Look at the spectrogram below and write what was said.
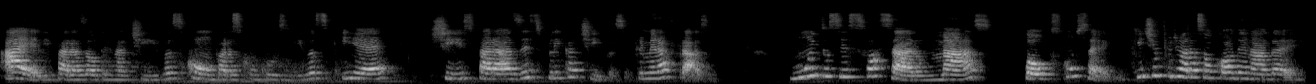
AL para as alternativas, COM para as conclusivas e EX para as explicativas. Primeira frase. Muitos se esforçaram, mas poucos conseguem. Que tipo de oração coordenada é?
